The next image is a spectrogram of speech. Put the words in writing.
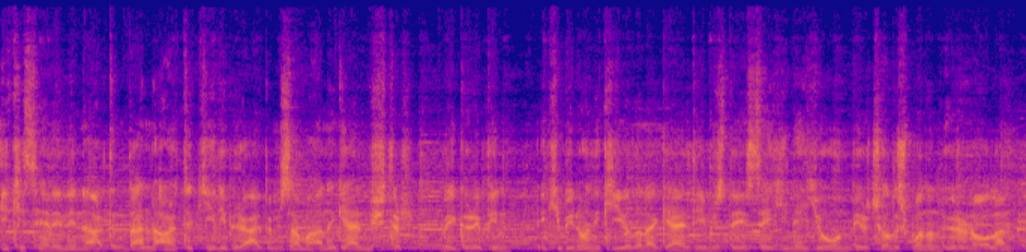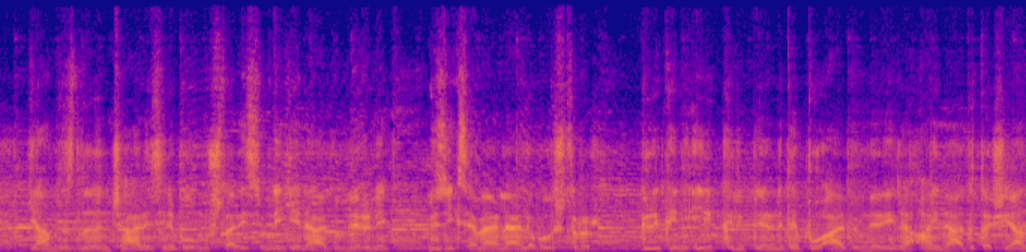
İki senenin ardından artık yeni bir albüm zamanı gelmiştir. Ve Grip'in 2012 yılına geldiğimizde ise yine yoğun bir çalışmanın ürünü olan Yalnızlığın Çaresini Bulmuşlar isimli yeni albümlerini müzikseverlerle buluşturur. Grip'in ilk kliplerini de bu albümleriyle aynı adı taşıyan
